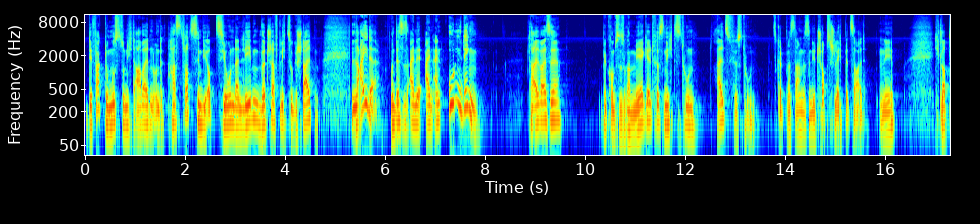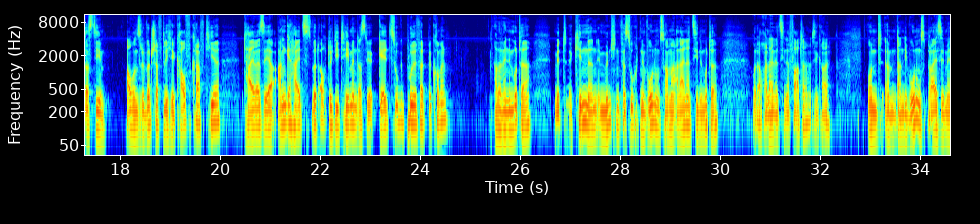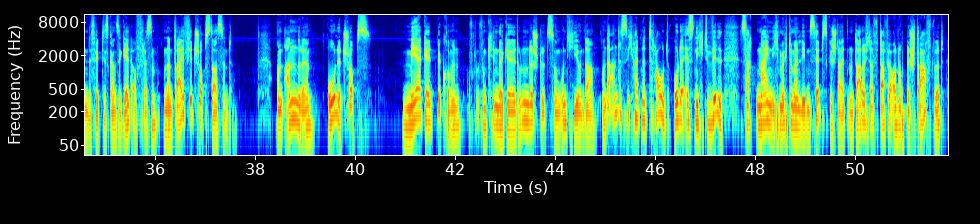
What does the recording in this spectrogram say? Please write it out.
De facto musst du nicht arbeiten und hast trotzdem die Option, dein Leben wirtschaftlich zu gestalten. Leider, und das ist eine, ein, ein Unding, teilweise bekommst du sogar mehr Geld fürs Nichtstun als fürs Tun. Jetzt könnte man sagen, das sind die Jobs schlecht bezahlt. Nee. Ich glaube, dass die auch unsere wirtschaftliche Kaufkraft hier teilweise ja angeheizt wird, auch durch die Themen, dass wir Geld zugepulvert bekommen. Aber wenn eine Mutter mit Kindern in München versucht, eine Wohnung zu haben, eine alleinerziehende Mutter oder auch alleinerziehender Vater, ist egal, und ähm, dann die Wohnungspreise im Endeffekt das ganze Geld auffressen und dann drei, vier Jobs da sind und andere ohne Jobs mehr Geld bekommen aufgrund von Kindergeld und Unterstützung und hier und da. Und der andere sich halt nicht traut oder es nicht will, sagt, nein, ich möchte mein Leben selbst gestalten und dadurch dafür auch noch bestraft wird,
